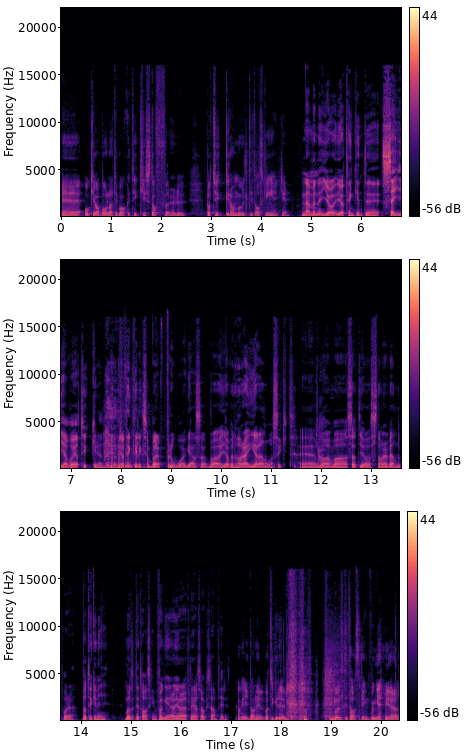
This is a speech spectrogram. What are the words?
Eh, och jag bollar tillbaka till Kristoffer, du. Vad tycker du om multitasking egentligen? Nej, men jag, jag tänker inte säga vad jag tycker än, utan jag tänker liksom bara fråga. Så vad, jag vill höra er åsikt. Eh, vad, vad, så att jag snarare vänder på det. Vad tycker ni? Multitasking, fungerar att göra flera saker samtidigt? Okej, Daniel, vad tycker du? multitasking, fungerar att göra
